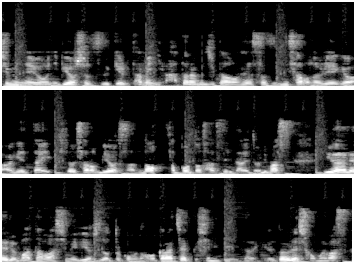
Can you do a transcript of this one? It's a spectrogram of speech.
趣味のように美容師を続けるために働く時間を増やさずにサロンの売り上げを上げたい、一人サロン美容師さんのサポートをさせていただいております。URL または趣味美容師 .com の方からチェックしてみていただけると嬉しく思います。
